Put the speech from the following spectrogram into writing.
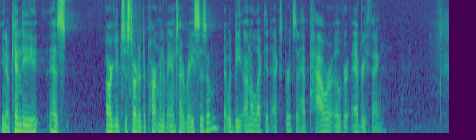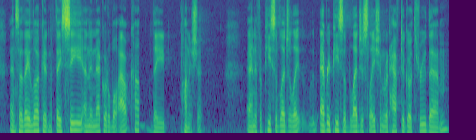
you know, Kendi has argued to start a department of anti racism that would be unelected experts that have power over everything. And so they look and if they see an inequitable outcome, they punish it. And if a piece of legislation, every piece of legislation would have to go through them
